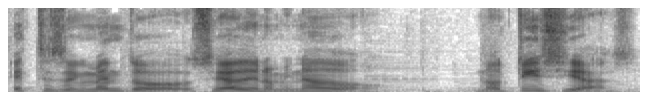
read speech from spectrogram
este segmento se ha denominado Noticias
